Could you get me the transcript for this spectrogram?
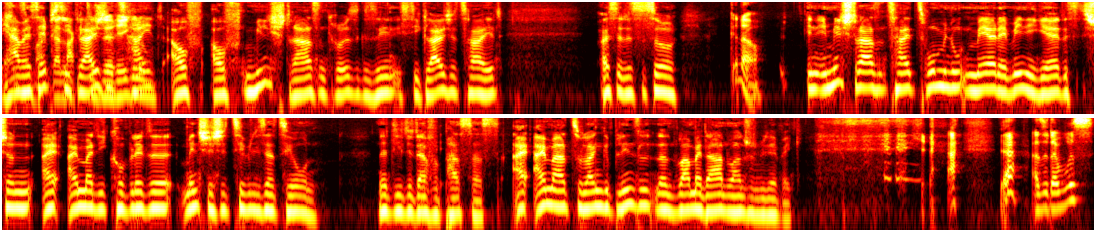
ja, aber selbst die gleiche Regelung. Zeit auf, auf Milchstraßengröße gesehen ist die gleiche Zeit. Weißt du, das ist so, Genau. in, in Milchstraßenzeit zwei Minuten mehr oder weniger, das ist schon ein, einmal die komplette menschliche Zivilisation, ne, die du da verpasst hast. Ein, einmal zu lang geblinzelt und dann waren wir da und waren schon wieder weg. Ja, also da muss,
